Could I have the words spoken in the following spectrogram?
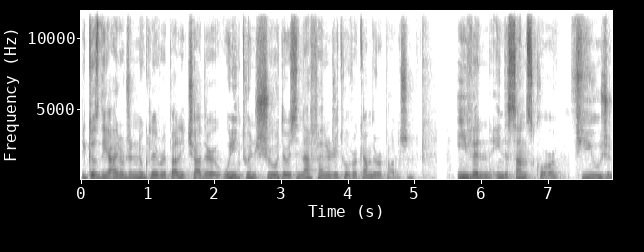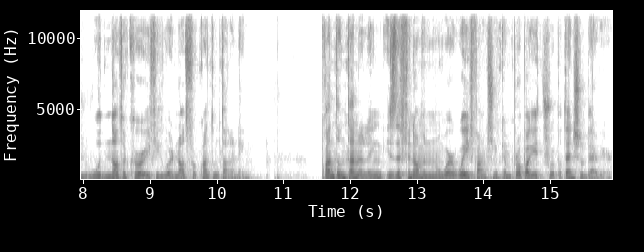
Because the hydrogen nuclei repel each other, we need to ensure there is enough energy to overcome the repulsion. Even in the sun's core, fusion would not occur if it were not for quantum tunneling. Quantum tunneling is the phenomenon where wave function can propagate through a potential barrier.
